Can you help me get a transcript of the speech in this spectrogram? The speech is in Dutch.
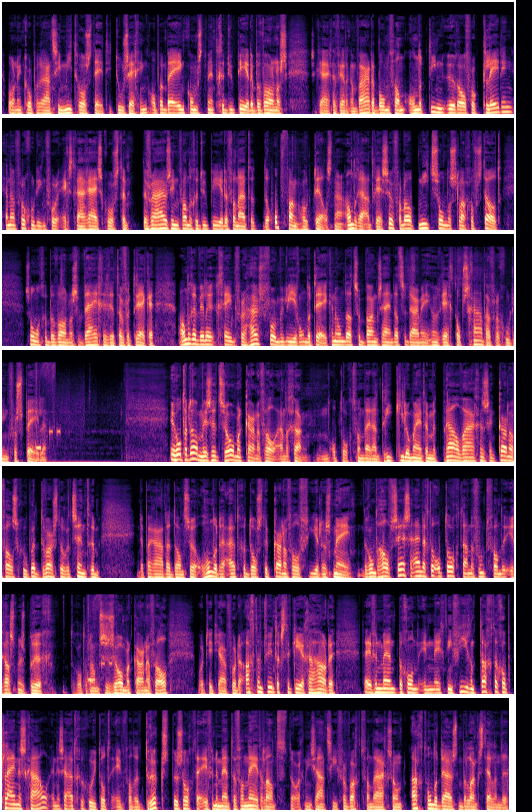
Woningcorporatie Mitros deed die toezegging op een bijeenkomst met gedupeerde bewoners. Ze krijgen verder een waardebon van 110 euro voor kleding en een vergoeding voor extra reiskosten. De verhuizing van de gedupeerden vanuit de opvanghotels naar andere adressen verloopt niet zonder slag of stoot. Sommige bewoners weigeren te vertrekken. Anderen willen geen verhuisformulier ondertekenen... omdat ze bang zijn dat ze daarmee hun recht op schadevergoeding verspelen. In Rotterdam is het zomercarnaval aan de gang. Een optocht van bijna drie kilometer met praalwagens en carnavalsgroepen dwars door het centrum. In de parade dansen honderden uitgedoste carnavalvierders mee. Rond half zes eindigt de optocht aan de voet van de Erasmusbrug. Het Rotterdamse zomercarnaval wordt dit jaar voor de 28ste keer gehouden. Het evenement begon in 1984 op kleine schaal... en is uitgegroeid tot een van de drukst bezochte evenementen van Nederland. De organisatie verwacht vandaag zo'n 800.000 belangstellenden.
